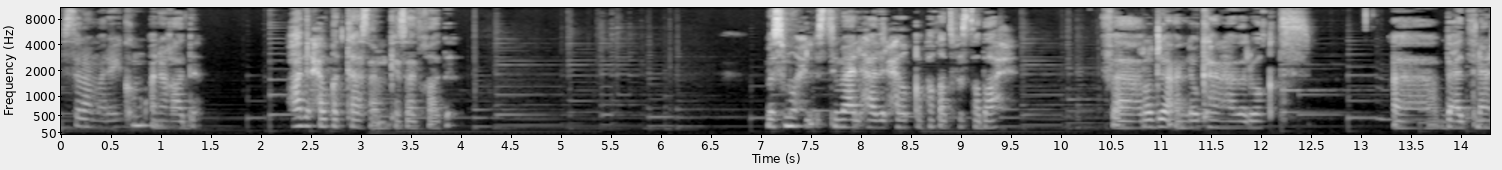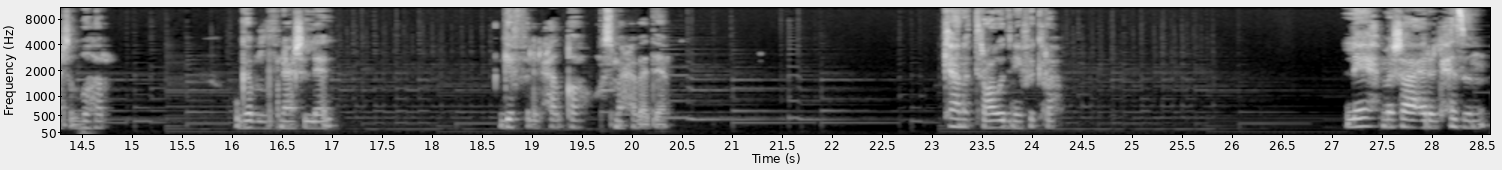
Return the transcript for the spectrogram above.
السلام عليكم أنا غادة. وهذه الحلقة التاسعة من كاسات غادة. مسموح الاستماع لهذه الحلقة فقط في الصباح. فرجاء لو كان هذا الوقت آه بعد 12 الظهر وقبل 12 الليل. قفل الحلقة واسمعها بعدين. كانت تراودني فكرة. ليه مشاعر الحزن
